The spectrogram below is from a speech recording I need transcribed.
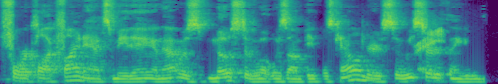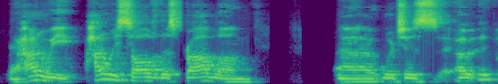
four o'clock finance meeting and that was most of what was on people's calendars. So we started thinking you know, how do we how do we solve this problem uh, which is a, an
